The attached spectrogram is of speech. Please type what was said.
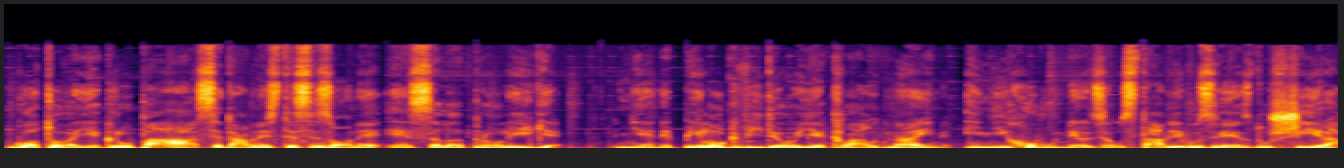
Gotova je grupa A 17. sezone SL Pro lige. Njen epilog video je Cloud9 i njihovu nezaustavljivu zvezdu Shira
